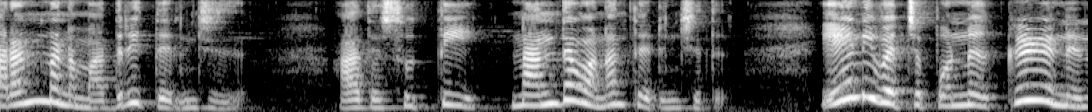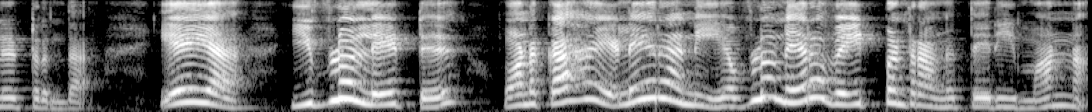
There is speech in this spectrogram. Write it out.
அரண்மனை மாதிரி தெரிஞ்சுது. அதை சுற்றி நந்தவனம் தெரிஞ்சுது. ஏணி வச்ச பொண்ணு கீழே நின்றுட்டு இருந்தா ஏயா இவ்வளோ லேட்டு. உனக்காக இளையராணி எவ்வளோ நேரம் வெயிட் பண்ணுறாங்க தெரியுமான்னா?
